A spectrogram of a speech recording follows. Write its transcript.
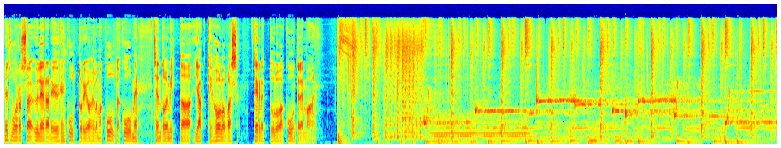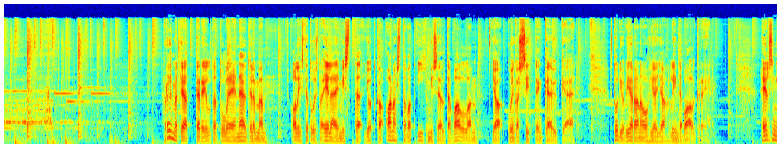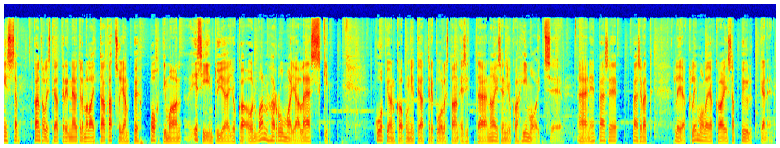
Nyt vuorossa Yle Radio 1 kulttuuriohjelma Kultakuume. Sen toimittaa Jakke Holvas. Tervetuloa kuuntelemaan. Ryhmäteatterilta tulee näytelmä alistetuista eläimistä, jotka anastavat ihmiseltä vallan ja kuinka sitten käykään. Studiovieraana ohjaaja Linda Valgren. Helsingissä kansallisteatterin näytelmä laittaa katsojan pohtimaan esiintyjää, joka on vanha ruma ja läski. Kuopion kaupungin teatteri puolestaan esittää naisen, joka himoitsee. Ääneen pääsee, pääsevät Lea Klemola ja Kaisa Pylkkänen.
